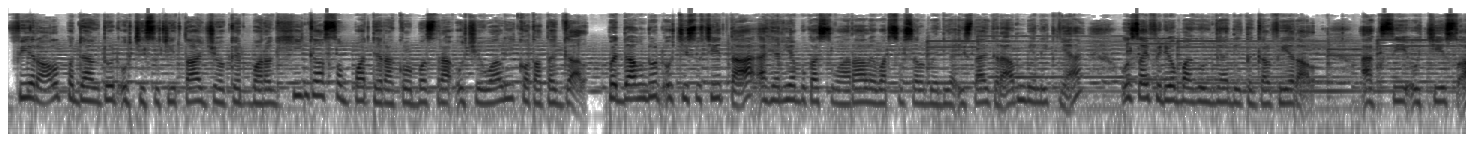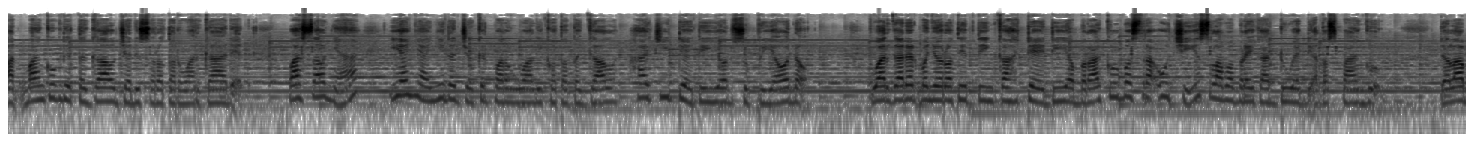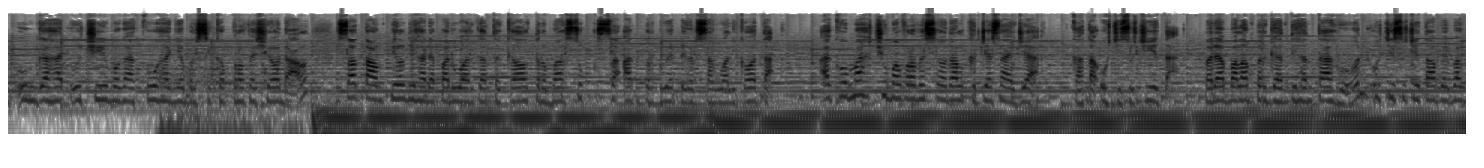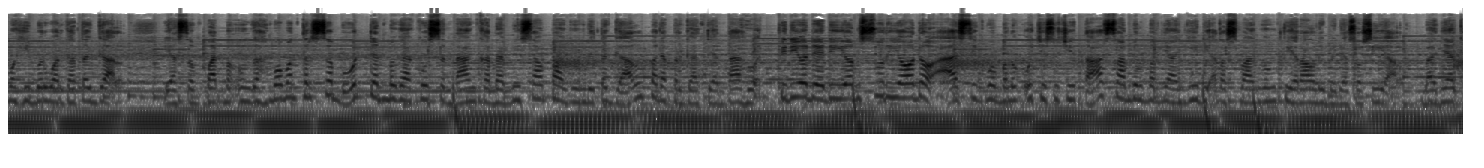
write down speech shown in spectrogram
Viral pedangdut Uci Sucita joget bareng hingga sempat dirangkul mesra Uci Wali Kota Tegal. Pedangdut Uci Sucita akhirnya buka suara lewat sosial media Instagram miliknya usai video banggungnya di Tegal viral. Aksi Uci saat manggung di Tegal jadi sorotan warganet. Pasalnya, ia nyanyi dan joget bareng Wali Kota Tegal, Haji Dedi Yon Supriyono. Warganet menyoroti tingkah Dedi yang merangkul mesra Uci selama mereka duet di atas panggung. Dalam unggahan Uci mengaku hanya bersikap profesional saat tampil di hadapan warga Tegal termasuk saat berduet dengan sang wali kota. Aku mah cuma profesional kerja saja, kata Uci Sucita. Pada malam pergantian tahun, Uci Sucita memang menghibur warga Tegal. Ia sempat mengunggah momen tersebut dan mengaku senang karena bisa panggung di Tegal pada pergantian tahun. Video Dedion Suryono asik memeluk Uci Sucita sambil bernyanyi di atas panggung viral di media sosial. Banyak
